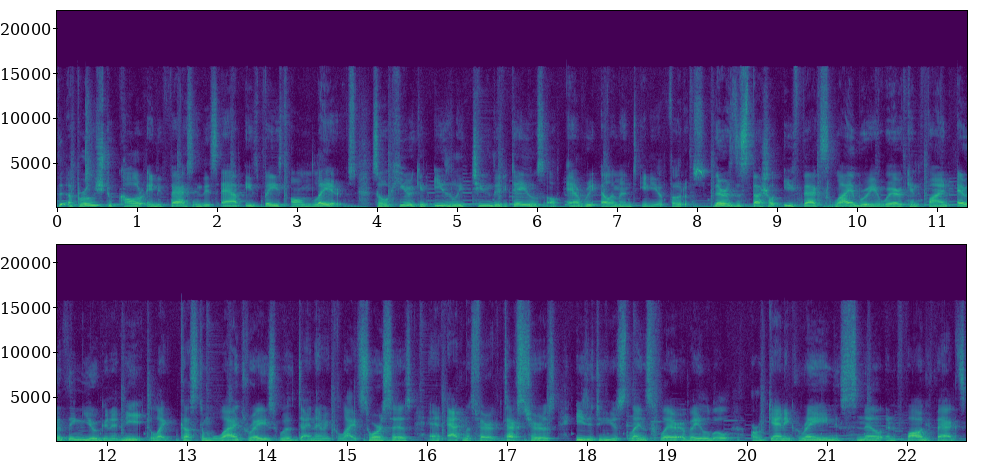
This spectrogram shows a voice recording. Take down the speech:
The approach to color and effects in this app is based on layers, so here you can easily tune the details of every element in your photos. There is the special effects library where you can find everything you're gonna need, like custom light rays with dynamic light sources and atmospheric textures, easy to use lens flare available, organic rain, snow and fog effects,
